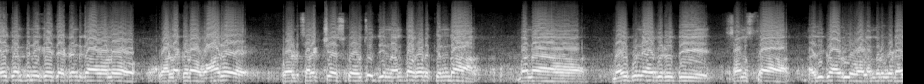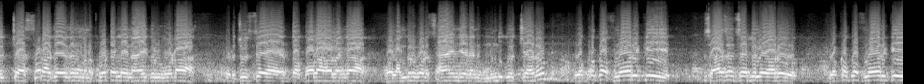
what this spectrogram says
ఏ కంపెనీకి అయితే అటెండ్ కావాలో వాళ్ళు అక్కడ వారే వాళ్ళు సెలెక్ట్ చేసుకోవచ్చు. దీని అంతా కూడా కింద మన నైపుణ్యాభివృద్ధి సంస్థ అధికారులు వాళ్ళందరూ కూడా హెల్ప్ చేస్తారు. అదేవిధంగా మన కూటమి నాయకులు కూడా ఇక్కడ చూస్తే ఎంతో కోలాహలంగా వాళ్ళందరూ కూడా సాయం చేయడానికి ముందుకు వచ్చారు. ఒక్కొక్క ఫ్లోర్కి శాసనసభ్యుల వారు ఒక్కొక్క ఫ్లోర్కి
